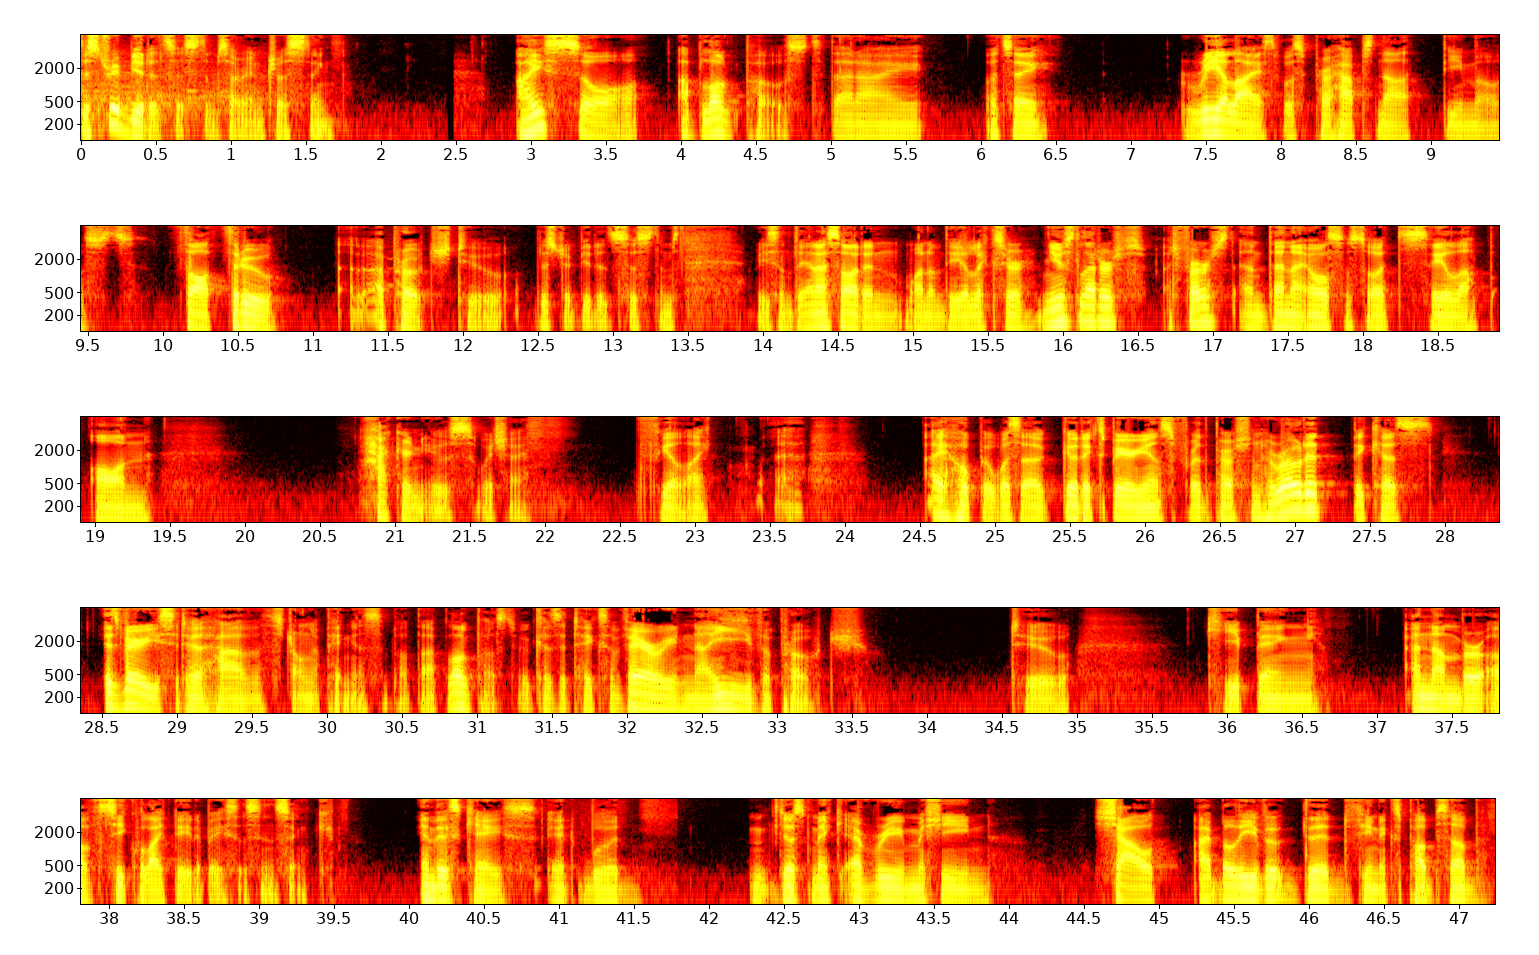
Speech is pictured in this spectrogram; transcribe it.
distributed systems are interesting. I saw a blog post that I, let's say, realized was perhaps not the most thought through uh, approach to distributed systems recently. And I saw it in one of the Elixir newsletters at first, and then I also saw it sail up on Hacker News, which I feel like uh, I hope it was a good experience for the person who wrote it because it's very easy to have strong opinions about that blog post because it takes a very naive approach to keeping a number of SQLite databases in sync. In this case, it would just make every machine shout. I believe it did Phoenix PubSub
